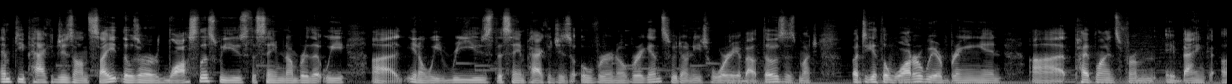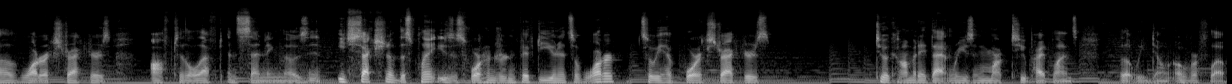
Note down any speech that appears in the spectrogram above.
empty packages on site. Those are lossless. We use the same number that we, uh, you know, we reuse the same packages over and over again, so we don't need to worry about those as much. But to get the water, we are bringing in uh, pipelines from a bank of water extractors off to the left and sending those in. Each section of this plant uses 450 units of water, so we have four extractors to accommodate that, and we're using Mark II pipelines so that we don't overflow.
